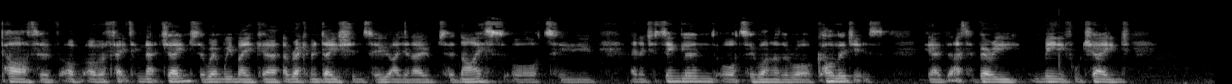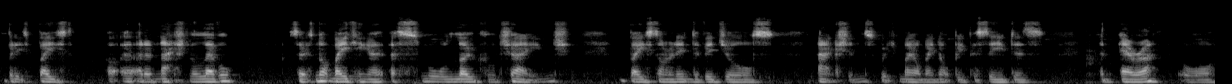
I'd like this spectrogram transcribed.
part of, of, of, affecting that change. So when we make a, a, recommendation to, I don't know, to NICE or to NHS England or to one of the Royal Colleges, you know, that's a very meaningful change, but it's based uh, at a national level. So it's not making a, a small local change based on an individual's actions, which may or may not be perceived as an error or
